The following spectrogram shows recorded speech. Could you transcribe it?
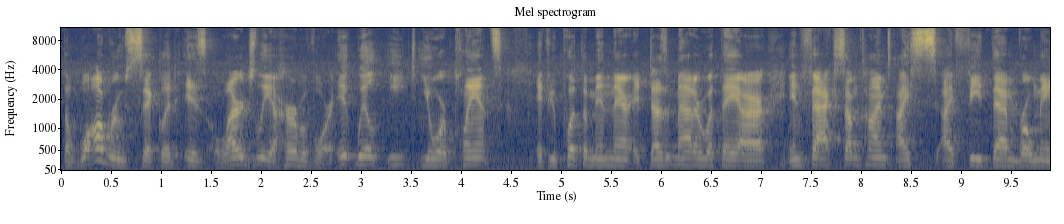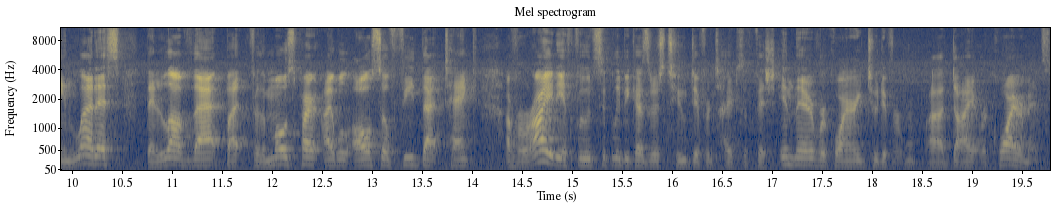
the Uaru cichlid is largely a herbivore. It will eat your plants if you put them in there, it doesn't matter what they are. In fact, sometimes I, I feed them romaine lettuce. They love that, but for the most part, I will also feed that tank a variety of foods simply because there's two different types of fish in there requiring two different uh, diet requirements.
